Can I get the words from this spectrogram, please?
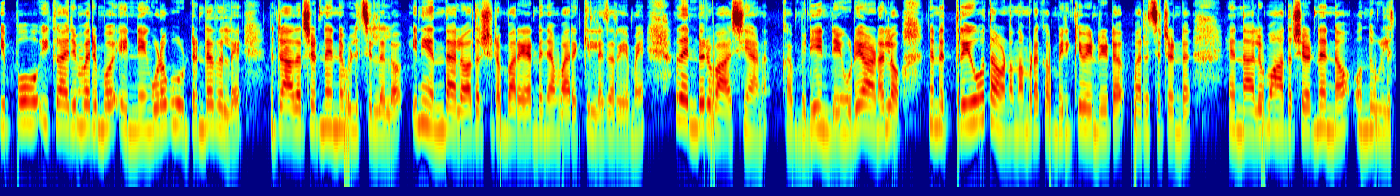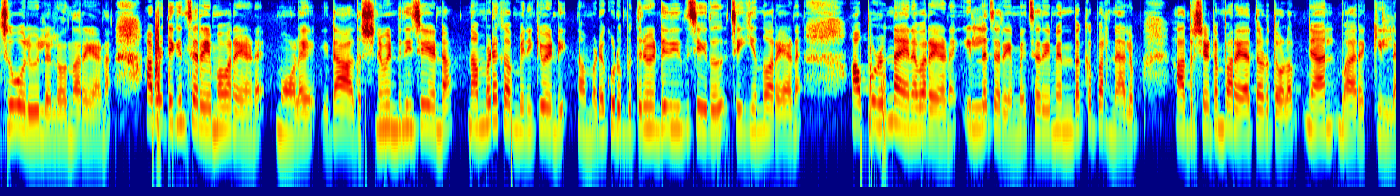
ഇപ്പോൾ ഈ കാര്യം വരുമ്പോൾ എന്നെയും കൂടെ കൂട്ടേണ്ടതല്ലേ? എന്നിട്ട് ആദർശേട്ടൻ എന്നെ വിളിച്ചില്ലല്ലോ? ഇനി എന്തായാലും ആദർശേട്ടൻ പറയാണ്ട് ഞാൻ വരയ്ക്കില്ല ചെറിയമ്മേ. അത് എന്റെ ഒരു വാശിയാണ്. കമ്പനി എന്റെയും കൂടി ആണല്ലോ. ഞാൻ എത്രയോ തവണ നമ്മുടെ കമ്പനിക്ക് വേണ്ടിയിട്ട് വരച്ചിട്ടുണ്ട്. എന്നാലും ആദർശേട്ടൻ എന്നെ ഒന്ന് വിളിച്ചു പോലും ഇല്ലല്ലോ എന്നറിയാണ് അപ്പോഴത്തേക്കും ചെറിയമ്മ പറയാണ് മോളെ ഇത് ആദർശിന് വേണ്ടി നീ ചെയ്യേണ്ട. നമ്മുടെ കമ്പനിക്ക് വേണ്ടി നമ്മുടെ കുടുംബത്തിന് വേണ്ടി നീ ഇത് ചെയ്ത് ചെയ്യുമെന്ന് പറയാണ്. അപ്പോഴും നയന പറയാണ് ഇല്ല ചെറിയമ്മ ചെറിയമ്മ എന്തൊക്കെ പറഞ്ഞാലും ആദർശേട്ടൻ പറയാത്തടത്തോളം ഞാൻ വരക്കില്ല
